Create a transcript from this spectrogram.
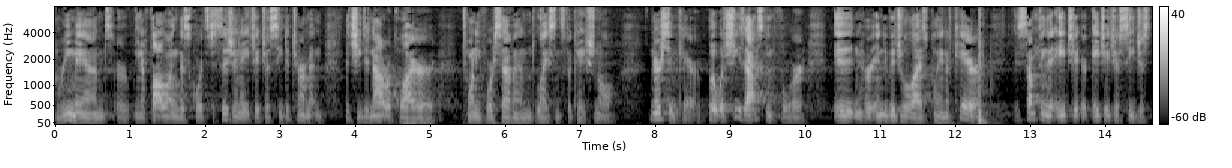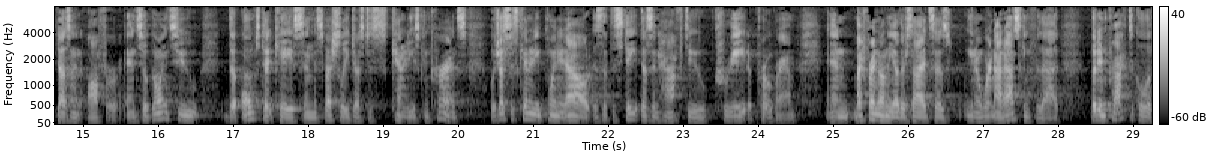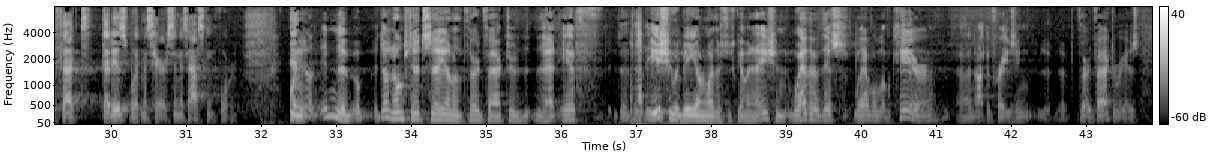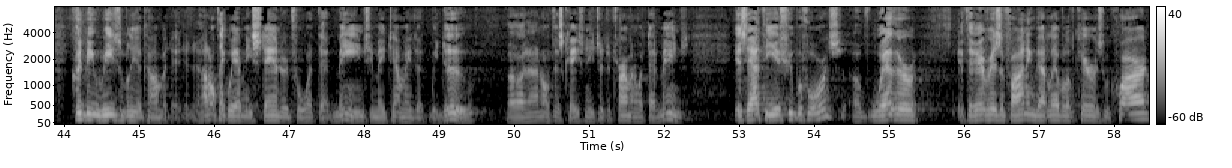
remand, or you know, following this court's decision, HHSC determined that she did not require 24-7 licensed vocational nursing care. But what she's asking for in her individualized plan of care is something that HHSC just doesn't offer. And so going to the Olmstead case, and especially Justice Kennedy's concurrence, what Justice Kennedy pointed out is that the state doesn't have to create a program. And my friend on the other side says, you know, we're not asking for that. But in practical effect, that is what Ms. Harrison is asking for. Doesn't Olmstead say on the third factor that if the issue would be on whether it's discrimination, whether this level of care, Uh, not the phrasing the third factor is, could be reasonably accommodated? I don't think we have any standard for what that means. You may tell me that we do, uh, and I don't know if this case needs to determine what that means. Is that the issue before us, of whether, if there ever is a finding that level of care is required,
